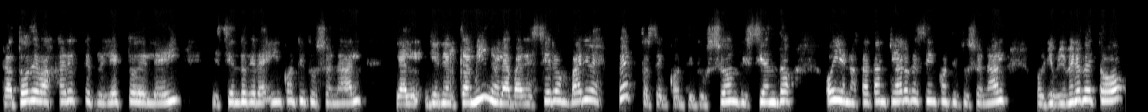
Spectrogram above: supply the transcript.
trató de bajar este proyecto de ley diciendo que era inconstitucional, y, en el camino le aparecieron varios expertos en constitución diciendo, oye, no está tan claro que sea inconstitucional, porque primero que todo,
